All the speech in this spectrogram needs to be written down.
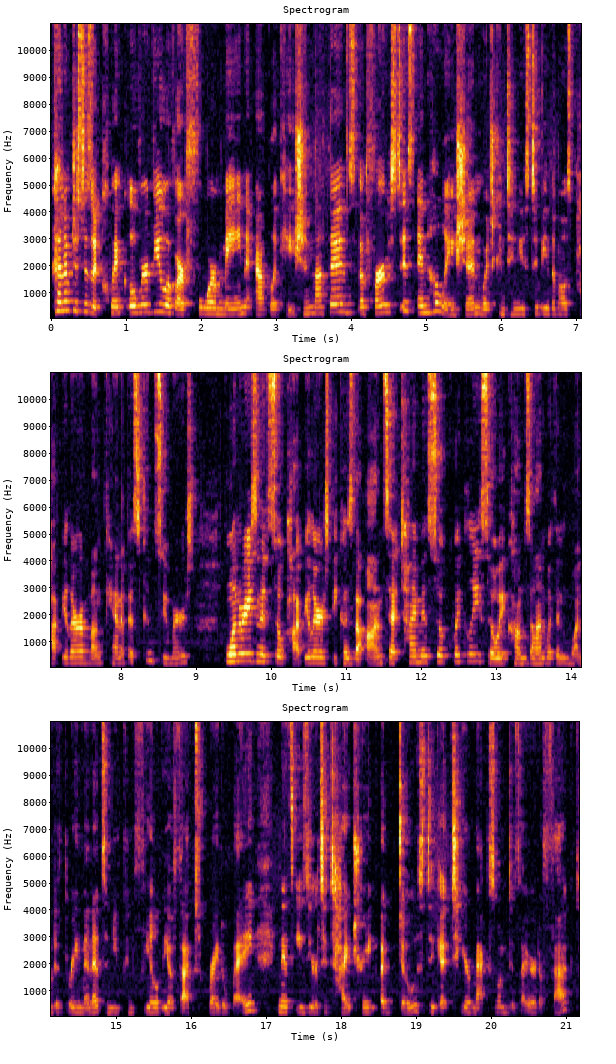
kind of just as a quick overview of our four main application methods. The first is inhalation, which continues to be the most popular among cannabis consumers. One reason it's so popular is because the onset time is so quickly. So it comes on within one to three minutes and you can feel the effects right away. And it's easier to titrate a dose to get to your maximum desired effect.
